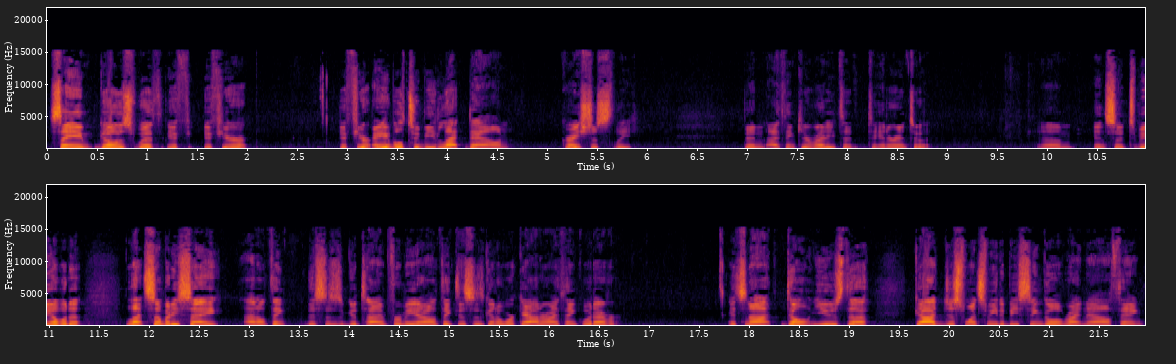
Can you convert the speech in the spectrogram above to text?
Same goes with if, if, you're, if you're able to be let down graciously, then I think you're ready to, to enter into it. Um, and so to be able to let somebody say, I don't think this is a good time for me, I don't think this is going to work out, or I think whatever. It's not, don't use the God just wants me to be single right now thing.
